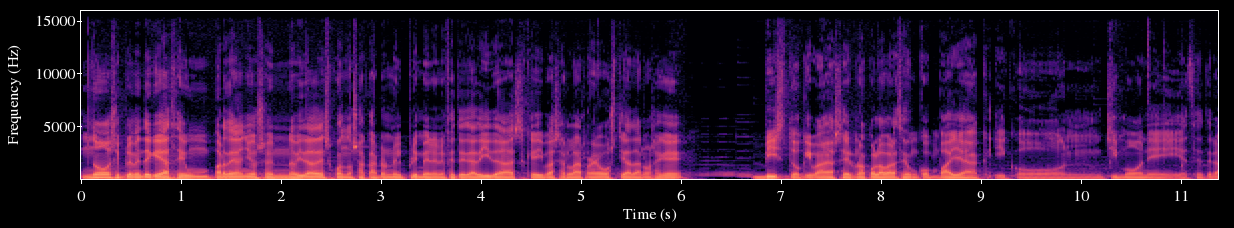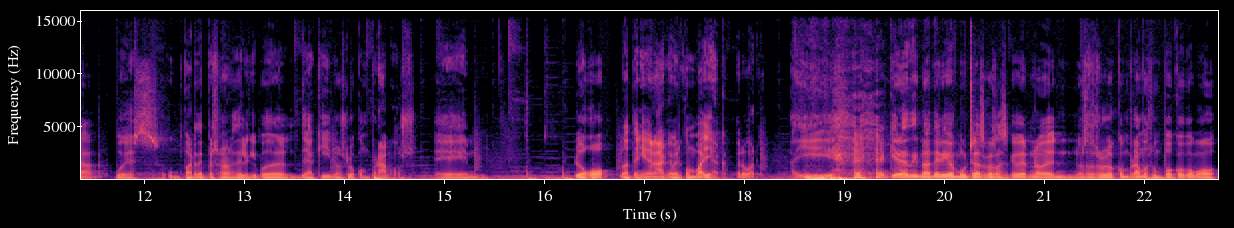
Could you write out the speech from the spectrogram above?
no, simplemente que hace un par de años en Navidades, cuando sacaron el primer NFT de Adidas, que iba a ser la rehostiada, no sé qué, visto que iba a ser una colaboración con Bayak y con G-Money, etcétera, pues un par de personas del equipo de, aquí nos lo compramos. Eh, luego no ha tenido nada que ver con Bayak, pero bueno, ahí quiero decir, no ha tenido muchas cosas que ver, ¿no? Nosotros lo compramos un poco como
